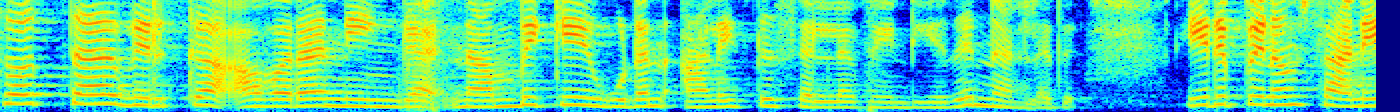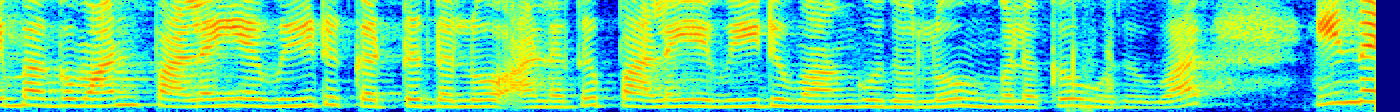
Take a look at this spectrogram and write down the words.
சொத்தை விற்க அவரை நீங்கள் நம்பிக்கையுடன் அழைத்து செல்ல வேண்டியது நல்லது. இருப்பினும் சனி பகவான் பழைய வீடு கட்டுதலோ அல்லது பழைய வீடு வாங்குதலோ உங்களுக்கு உதவார் இந்த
